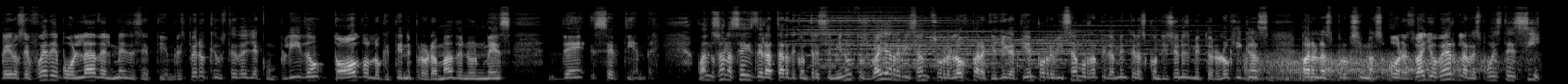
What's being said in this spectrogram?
pero se fue de volada el mes de septiembre. Espero que usted haya cumplido todo lo que tiene programado en un mes de septiembre. Cuando son las 6 de la tarde con 13 minutos, vaya revisando su reloj para que llegue a tiempo. Revisamos rápidamente las condiciones meteorológicas para las próximas horas. ¿Va a llover? La respuesta es sí.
